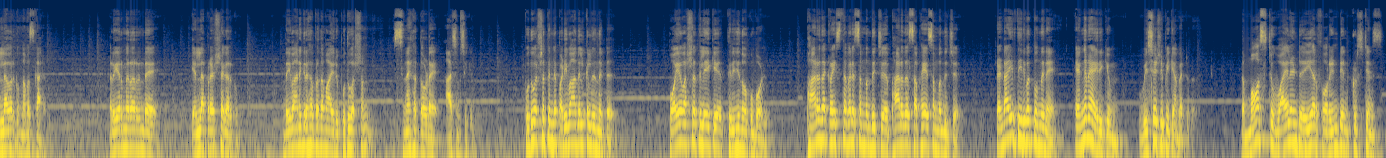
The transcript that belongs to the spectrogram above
എല്ലാവർക്കും നമസ്കാരം. റിയർ മിററിന്റെ എല്ലാ പ്രേക്ഷകർക്കും ദൈവാനുഗ്രഹപ്രദമായൊരു പുതുവർഷം സ്നേഹത്തോടെ ആശംസിക്കുന്നു. പുതുവർഷത്തിന്റെ പടിവാതിൽക്കൽ നിന്നിട്ട് പോയ വർഷത്തിലേക്ക് തിരിഞ്ഞു നോക്കുമ്പോൾ ഭാരത ക്രൈസ്തവരെ സംബന്ധിച്ച് ഭാരത സഭയെ സംബന്ധിച്ച് രണ്ടായിരത്തി ഇരുപത്തൊന്നിനെ എങ്ങനെയായിരിക്കും വിശേഷിപ്പിക്കാൻ പറ്റുന്നത്? The most violent year for Indian Christians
